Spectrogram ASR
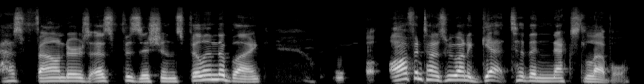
as founders as physicians fill in the blank oftentimes we want to get to the next level.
